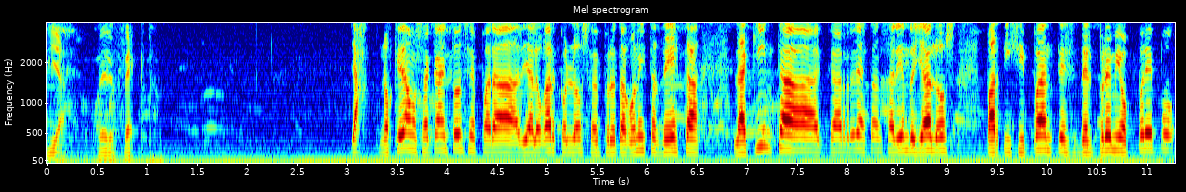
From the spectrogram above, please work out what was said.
Ya, perfecto. Ya, nos quedamos acá entonces para dialogar con los eh, protagonistas de esta, la quinta carrera. Están saliendo ya los participantes del premio Prepo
